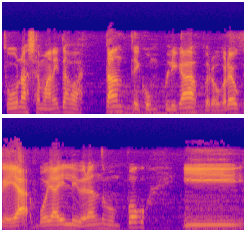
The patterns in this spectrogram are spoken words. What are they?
tuve unas semanitas bastante complicadas, pero creo que ya voy a ir liberándome un poco. Y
